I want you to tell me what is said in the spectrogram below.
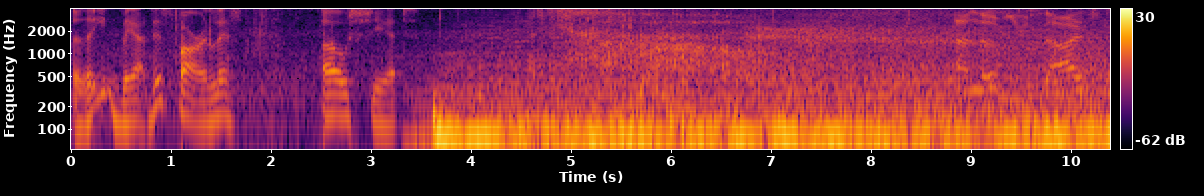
They'd be out this far unless. Oh shit. I love you, Sarge.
